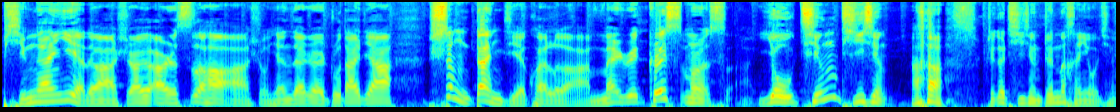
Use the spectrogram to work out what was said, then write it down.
平安夜对吧？十二月二十四号啊，首先在这儿祝大家。圣诞节快乐啊，Merry Christmas 啊！友情提醒 啊，这个提醒真的很友情，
